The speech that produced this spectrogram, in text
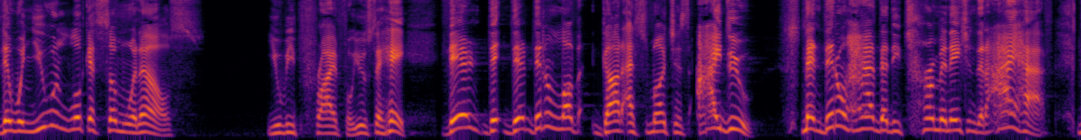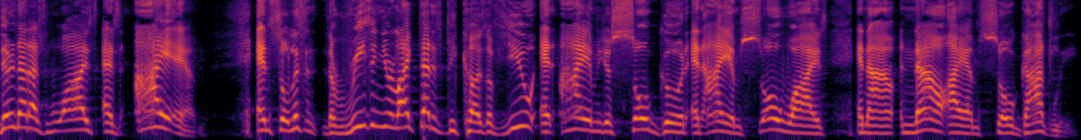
then when you would look at someone else, you'll be prideful. You'll say, hey, they're, they, they're, they don't love God as much as I do. Man, they don't have that determination that I have. They're not as wise as I am. And so listen, the reason you're like that is because of you and I am just so good and I am so wise and I, now I am so godly.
